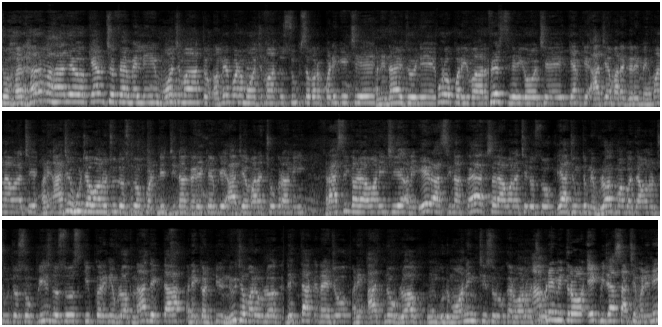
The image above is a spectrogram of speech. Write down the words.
તો હર હર મહાદેવ કેમ છો ફેમિલી મોજમાં? તો અમે પણ મોજમાં. તો શુભ સવાર પડી ગઈ છે અને નાય ધોઈને પૂરો પરિવાર ફ્રેશ થઈ ગયો છે. કેમ કે આજે અમારા ઘરે મહેમાન આવવાના છે અને આજે હું જવાનો છું દોસ્તો પંડિતજીના ઘરે. કેમ કે આજે અમારા છોકરાની રાશિ કઢાવવાની છે અને એ રાશિના કયા અક્ષર આવવાના છે દોસ્તો એ આજે હું તમને વ્લોગમાં બતાવવાનો છું. તો પ્લીઝ દોસ્તો સ્કીપ કરીને વ્લોગ ના દેખતા અને કન્ટિન્યુ જ અમારો વ્લોગ દેખતા રહેજો. અને આજનો વ્લોગ હું ગુડ મોર્નિંગથી શરૂ કરવાનો છું. આપણે મિત્રો એકબીજા સાથે મળીને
